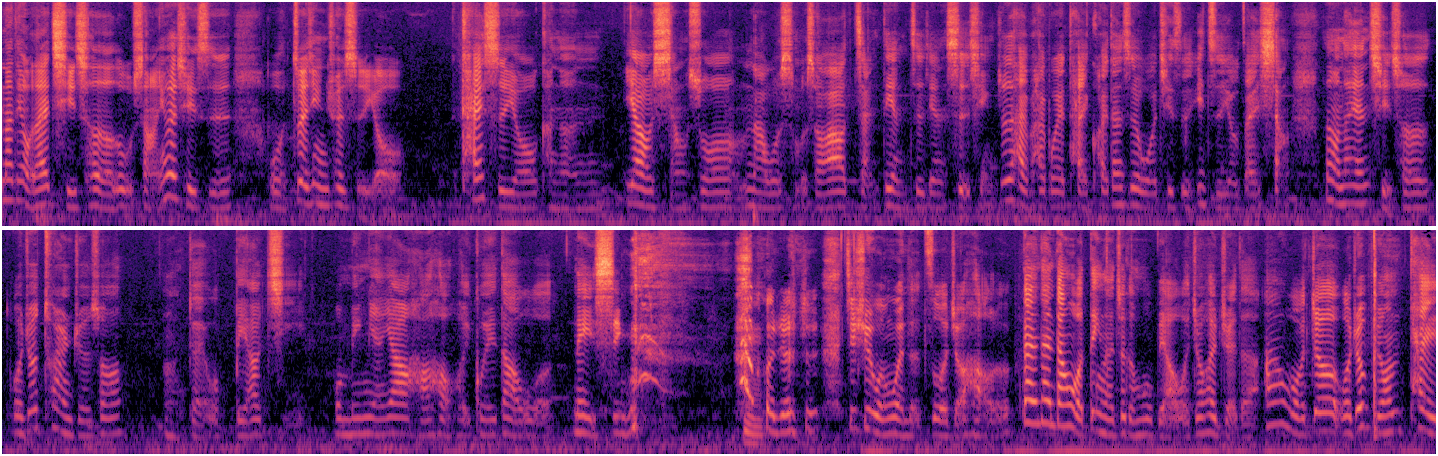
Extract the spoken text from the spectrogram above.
那天我在骑车的路上，因为其实我最近确实有开始有可能。要想说，那我什么时候要展店这件事情，就是还还不会太快。但是我其实一直有在想。但我那天骑车，我就突然觉得说，嗯，对，我不要急，我明年要好好回归到我内心，嗯、我就是继续稳稳的做就好了。但但当我定了这个目标，我就会觉得啊，我就我就不用太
